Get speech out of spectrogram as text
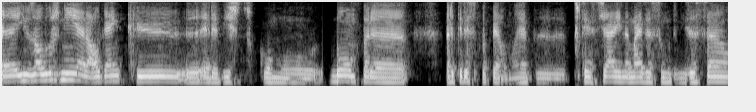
Uh, e o Zaluzny era alguém que uh, era visto como bom para, para ter esse papel, não é? De potenciar ainda mais essa modernização.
